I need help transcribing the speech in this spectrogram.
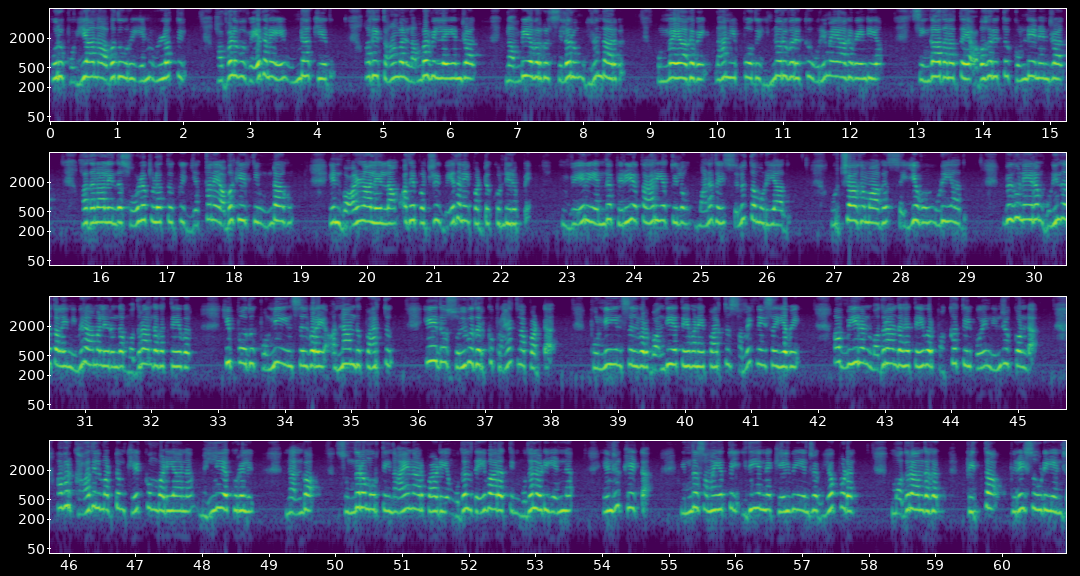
ஒரு பொய்யான அவதூறு என் உள்ளத்தில் அவ்வளவு வேதனையை உண்டாக்கியது. அதை தாங்கள் நம்பவில்லை என்றால் நம்பியவர்கள் சிலரும் இருந்தார்கள். உண்மையாகவே நான் இப்போது இன்னொருவருக்கு உரிமையாக வேண்டிய சிங்காதனத்தை அபகரித்துக் கொண்டேன் என்றால் அதனால் இந்த சோழ குலத்துக்கு எத்தனை அபகீர்த்தி உண்டாகும்? என் வாழ்நாளெல்லாம் அதை பற்றி வேதனைப்பட்டு கொண்டிருப்பேன். வேறு எந்த பெரிய காரியத்திலும் மனதை செலுத்த முடியாது. உற்சாகமாக செய்யவும் முடியாது. வெகு நேரம் குனிந்த தலை நிமிராமல் இருந்த மதுராந்தகத்தேவர் இப்போது பொன்னியின் செல்வரை அண்ணாந்து பார்த்து ஏதோ சொல்வதற்கு பிரயத்னப்பட்டார். பொன்னியின் செல்வர் வந்தியத்தேவனை பார்த்து சமிக்ஞை செய்யவே அவ்வீரன் மதுராந்தக தேவர் பக்கத்தில் போய் நின்று கொண்டார். அவர் காதில் மட்டும் கேட்கும்படியான மெல்லிய குரலில் நண்பா சுந்தரமூர்த்தி நாயனார் பாடிய முதல் தேவாரத்தின் முதலடி என்ன? என்று கேட்டார். இந்த சமயத்தில் இது என்ன கேள்வி? என்ற வியப்புடன் மதுராந்தகர் பித்தா பிறைசூடி என்ற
